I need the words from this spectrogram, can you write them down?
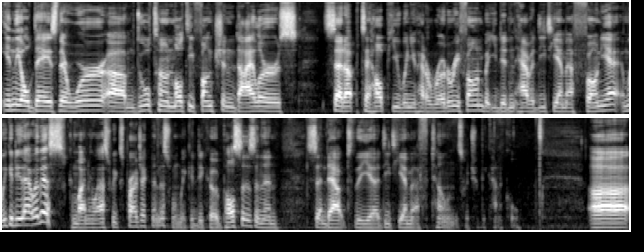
in the old days, there were um, dual tone multifunction dialers set up to help you when you had a rotary phone, but you didn't have a DTMF phone yet. And we could do that with this, combining last week's project and this one. We could decode pulses and then send out the uh, DTMF tones, which would be kind of cool. Uh,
